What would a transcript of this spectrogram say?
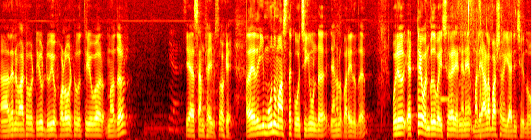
Uh, then what about you? Do you follow it with your mother? Yeah sometimes okay അതായത് ഈ മൂന്ന് മാസത്തെ കോച്ചിങ് കൊണ്ട് ഞങ്ങൾ പറയുന്നത് ഒരു എട്ട് ഒൻപത് വയസ്സുകാർ എങ്ങനെ മലയാള ഭാഷ കൈകാര്യം ചെയ്യുന്നു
